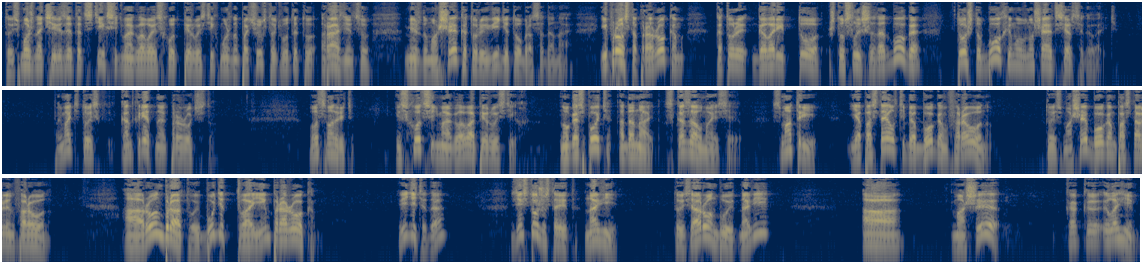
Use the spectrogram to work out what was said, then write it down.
То есть можно через этот стих, седьмая глава Исход, первый стих, можно почувствовать вот эту разницу между Маше, который видит образ Аданая, и просто пророком, который говорит то, что слышит от Бога, то, что Бог ему внушает в сердце говорить. Понимаете, то есть конкретное пророчество. Вот смотрите. Исход 7 глава, 1 стих. Но Господь, Адонай, сказал Моисею, смотри, я поставил тебя Богом фараону. То есть Маше Богом поставлен фараону. А Аарон, брат твой, будет твоим пророком. Видите, да? Здесь тоже стоит Нави. То есть Аарон будет Нави, а Маше как Элогим.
